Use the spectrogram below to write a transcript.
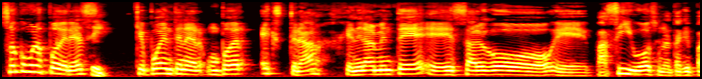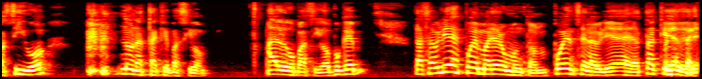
Son como unos poderes Sí. que pueden tener un poder extra, generalmente es algo eh, pasivo, es un ataque pasivo, no un ataque pasivo, algo pasivo. Porque las habilidades pueden variar un montón. Pueden ser habilidades de ataque, Un de efecto,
